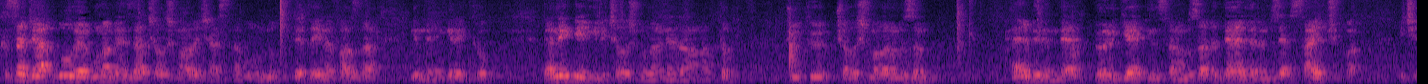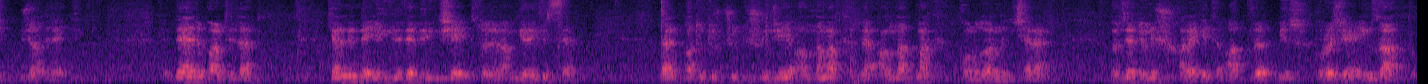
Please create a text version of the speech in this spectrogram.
Kısaca bu ve buna benzer çalışmalar içerisinde bulunduk. Detayına fazla girmeye gerek yok. Dernekle ilgili çalışmaları neden anlattım? Çünkü çalışmalarımızın her birinde bölge insanımıza ve değerlerimize sahip çıkmak için mücadele ettik. Değerli partiler, kendimle ilgili de bir şey söylemem gerekirse, ben Atatürkçü düşünceyi anlamak ve anlatmak konularını içeren Öze Dönüş Hareketi adlı bir projeye imza attım.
